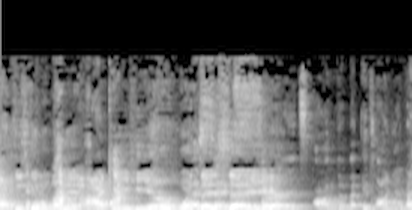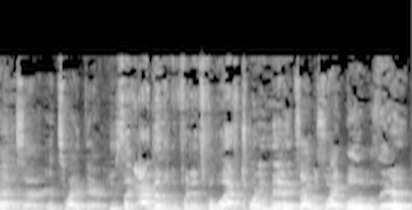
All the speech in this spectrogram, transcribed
back. I'm just gonna win. I can hear what they say. Sir, it's on the it's on your back, sir. It's right there. He's like, I've been looking for this for the last twenty minutes. I was like, well, it was there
